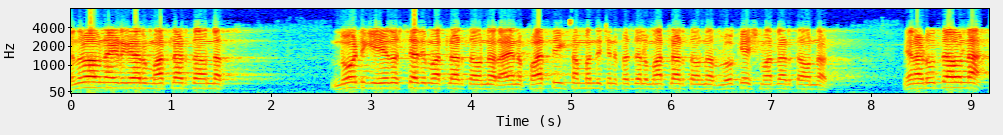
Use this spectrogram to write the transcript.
చంద్రబాబు నాయుడు గారు మాట్లాడుతూ ఉన్నారు. నోటికి ఏదొస్తే అది మాట్లాడుతూ ఉన్నారు. ఆయన పార్టీకి సంబంధించిన పెద్దలు మాట్లాడుతూ ఉన్నారు. లోకేష్ మాట్లాడుతూ ఉన్నాడు. నేను అడుగుతా ఉన్నా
